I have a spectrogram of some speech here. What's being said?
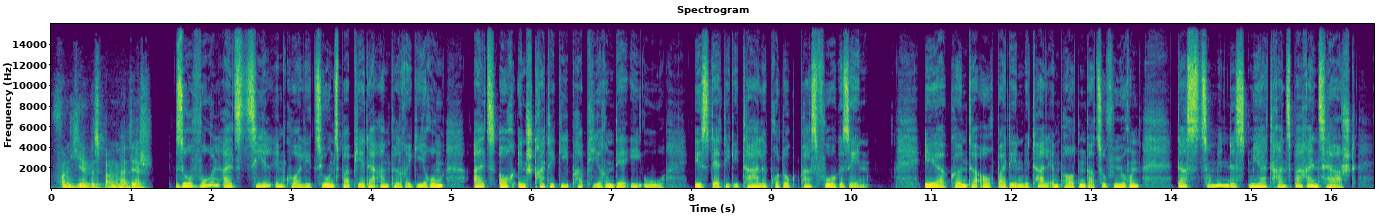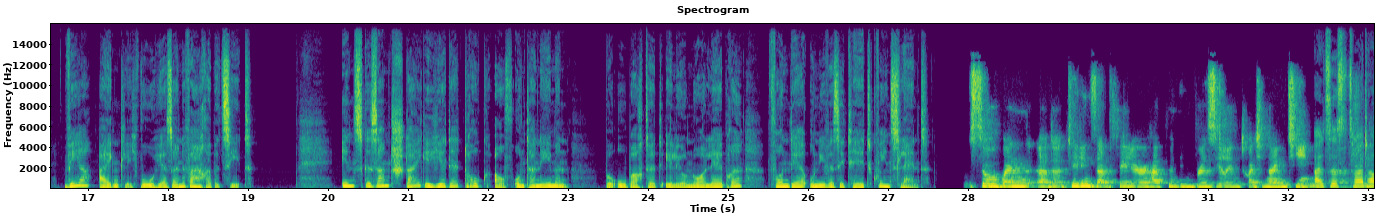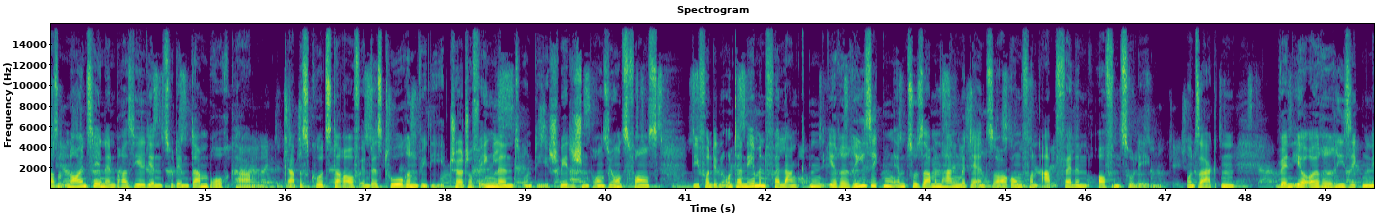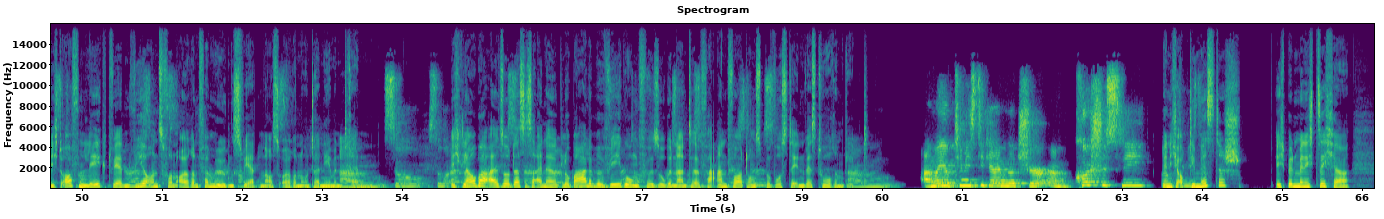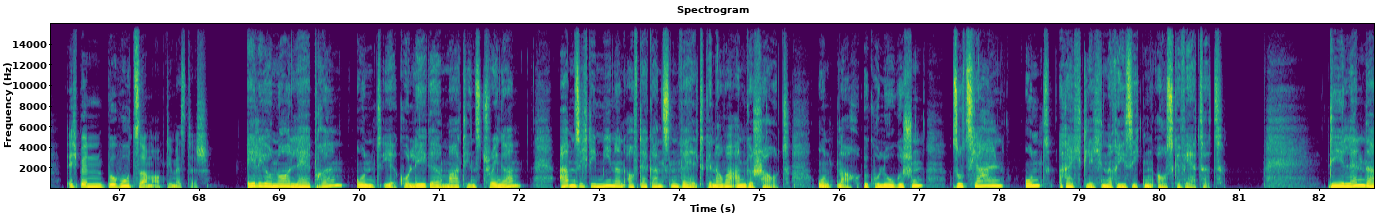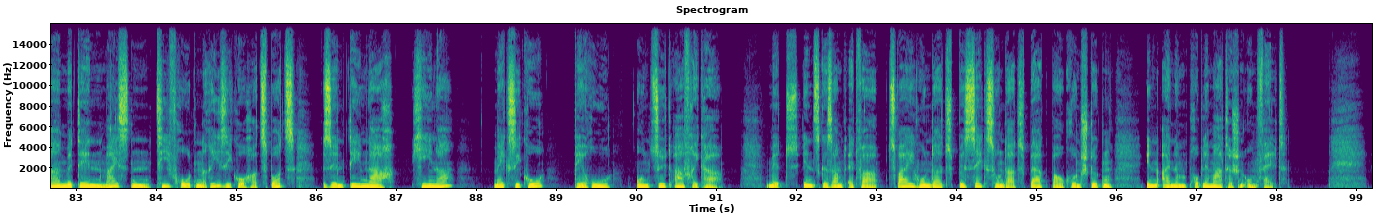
von hier bis Bangladesch. Sowohl als Ziel im Koalitionspapier der Ampelregierung als auch in Strategiepapieren der EU ist der digitale Produktpass vorgesehen. Er könnte auch bei den Metallimporten dazu führen, dass zumindest mehr Transparenz herrscht, wer eigentlich woher seine Ware bezieht. Insgesamt steige hier der Druck auf Unternehmen, beobachtet Eleonore Lebre von der Universität Queensland. Uh, Als es 2019 in Brasilien zu dem Dammbruch kam, gab es kurz darauf Investoren wie die Church of England und die schwedischen Pensionsfonds, die von den Unternehmen verlangten, ihre Risiken im Zusammenhang mit der Entsorgung von Abfällen offenzulegen und sagten, wenn ihr eure Risiken nicht offenlegt, werden wir uns von euren Vermögenswerten aus euren Unternehmen trennen. Ich glaube also, dass es eine globale Bewegung für sogenannte verantwortungsbewusste Investoren gibt. Bin ich optimistisch? Ich bin mir nicht sicher. Ich bin behutsam optimistisch. Eleonore Lebre und ihr Kollege Martin Stringer haben sich die Minen auf der ganzen Welt genauer angeschaut und nach ökologischen, sozialen und rechtlichen Risiken ausgewertet. Die Länder mit den meisten tiefroten Risiko-Hotspots sind demnach China, Mexiko, Peru und Südafrika mit insgesamt etwa 200 bis 600 Bergbaugrundstücken in einem problematischen Umfeld.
